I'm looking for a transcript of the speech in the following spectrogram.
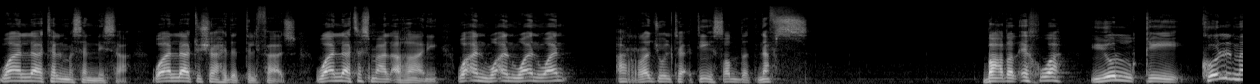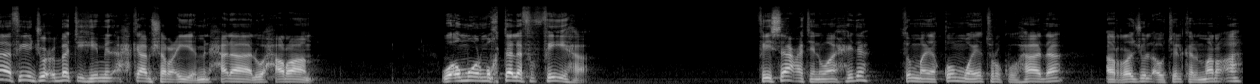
وأن لا تلمس النساء وأن لا تشاهد التلفاز وأن لا تسمع الأغاني وأن وأن وأن وأن الرجل تأتيه صدة نفس. بعض الإخوة يلقي كل ما في جعبته من أحكام شرعية من حلال وحرام وأمور مختلف فيها. في ساعة واحدة ثم يقوم ويترك هذا الرجل أو تلك المرأة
